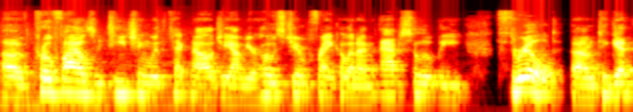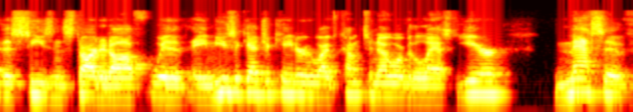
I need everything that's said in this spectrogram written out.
of Profiles in Teaching with Technology. I'm your host, Jim Frankel, and I'm absolutely thrilled um, to get this season started off with a music educator who I've come to know over the last year massive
